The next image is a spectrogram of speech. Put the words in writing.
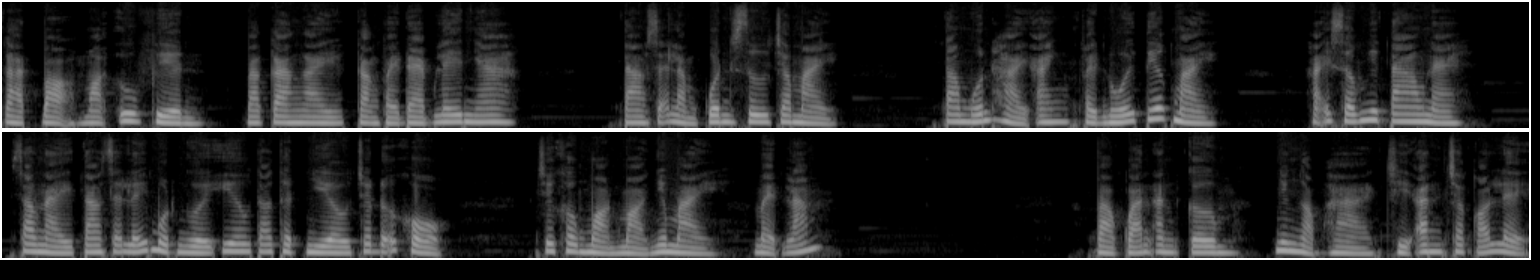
gạt bỏ mọi ưu phiền và càng ngày càng phải đẹp lên nha. Tao sẽ làm quân sư cho mày. Tao muốn Hải Anh phải nuối tiếc mày. Hãy sống như tao nè. Sau này tao sẽ lấy một người yêu tao thật nhiều cho đỡ khổ. Chứ không mòn mỏi như mày, mệt lắm. Vào quán ăn cơm, nhưng Ngọc Hà chỉ ăn cho có lệ.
